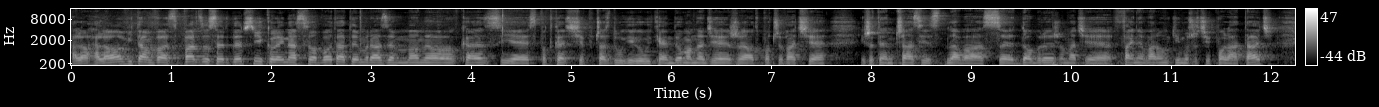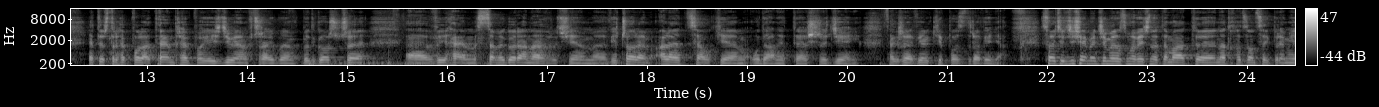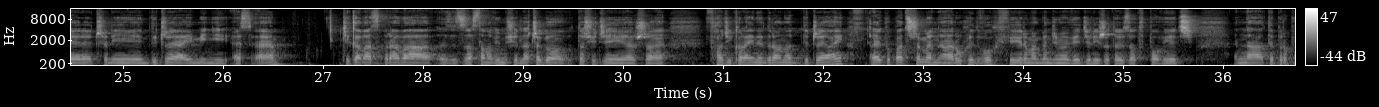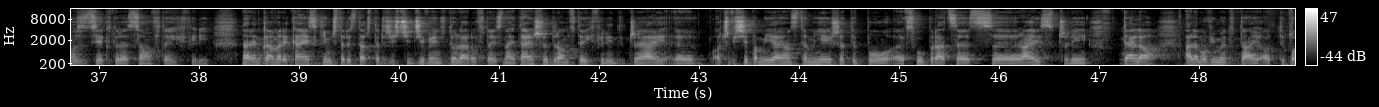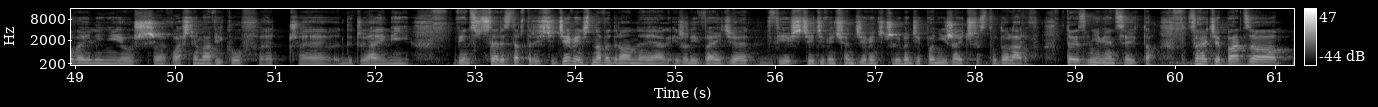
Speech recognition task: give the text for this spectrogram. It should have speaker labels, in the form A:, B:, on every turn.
A: Halo, halo, witam Was bardzo serdecznie. Kolejna sobota, tym razem mamy okazję spotkać się podczas długiego weekendu. Mam nadzieję, że odpoczywacie i że ten czas jest dla Was dobry, że macie fajne warunki, możecie polatać. Ja też trochę polatałem, trochę pojeździłem. Wczoraj byłem w Bydgoszczy, e, wyjechałem z samego rana, wróciłem wieczorem, ale całkiem udany też dzień. Także wielkie pozdrowienia. Słuchajcie, dzisiaj będziemy rozmawiać na temat e, nadchodzącej premiery, czyli DJI Mini SE. Ciekawa sprawa, zastanowimy się dlaczego to się dzieje, że wchodzi kolejny dron od DJI, ale jak popatrzymy na ruchy dwóch firm, będziemy wiedzieli, że to jest odpowiedź na te propozycje, które są w tej chwili. Na rynku amerykańskim 449 dolarów to jest najtańszy dron w tej chwili DJI, e, oczywiście pomijając te mniejsze typu e, współpracę z Rise, czyli Telo, ale mówimy tutaj o typowej linii już właśnie Maviców e, czy DJI Mini. Więc 449, nowe drony, jeżeli wejdzie 299, czyli będzie poniżej 300 dolarów. To jest mniej więcej to. Słuchajcie, bardzo,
